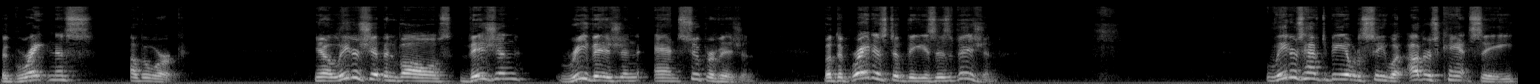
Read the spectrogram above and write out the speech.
the greatness of the work. You know, leadership involves vision, revision, and supervision. But the greatest of these is vision. Leaders have to be able to see what others can't see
